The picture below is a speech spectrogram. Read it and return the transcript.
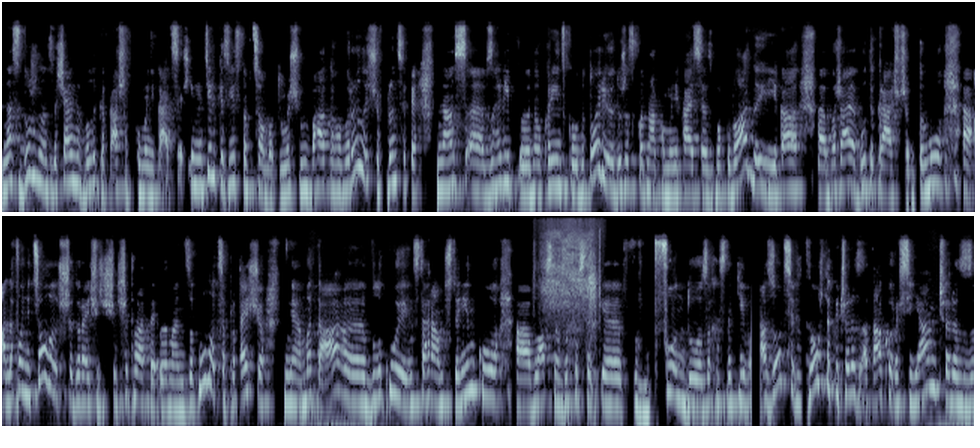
у нас дуже надзвичайно велика каша в комунікаціях, і не тільки звісно в цьому, тому що ми багато говорили, що в принципі нас е, взагалі на українську аудиторію дуже складна комунікація з боку влади, яка е, бажає бути кращим. Тому е, а на фоні цього, ще до речі, ще четвертий елемент забула це про те, що е, мета блокує інстаграм-сторінку власне захисник фонду захисників азовців знову ж таки через атаку росіян, через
